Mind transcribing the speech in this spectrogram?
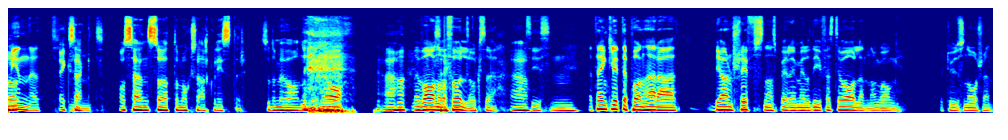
Muskelminnet. exakt. Mm. Och sen så att de också är alkoholister. Så de är vana ja, Ja. men van att vara full också. Ja. Precis. Mm. Jag tänker lite på den här äh, Björn Skifs när han spelade i Melodifestivalen någon gång för tusen år sedan.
